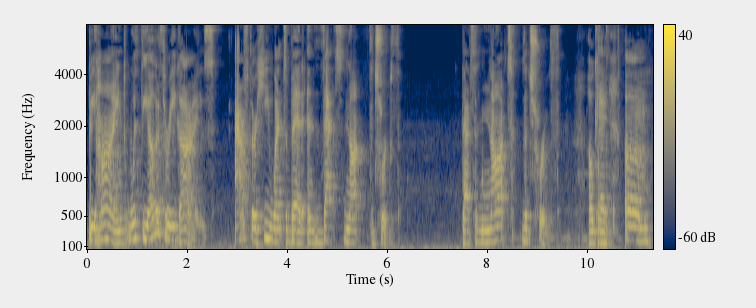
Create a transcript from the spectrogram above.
behind with the other three guys after he went to bed, and that's not the truth. That's not the truth. Okay? Um,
